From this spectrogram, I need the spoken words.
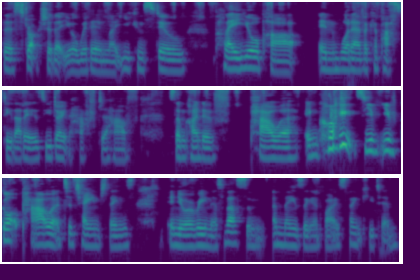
the structure that you're within. Like you can still play your part in whatever capacity that is. You don't have to have some kind of power in quotes. You've you've got power to change things in your arena. So that's some amazing advice. Thank you, Tim.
